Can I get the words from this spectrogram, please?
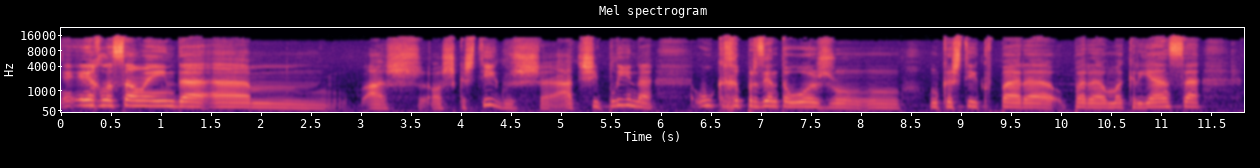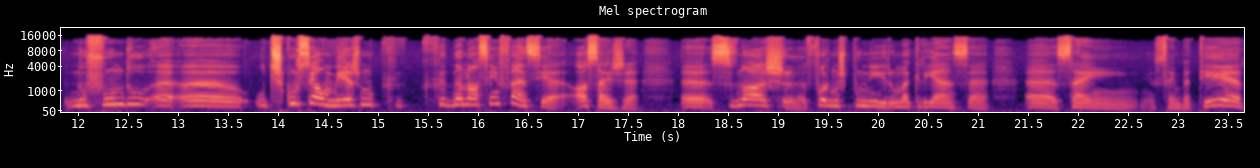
Em relação ainda um, aos, aos, castigos, à disciplina, o que representa hoje um, um castigo para, para uma criança, no fundo, uh, uh, o discurso é o mesmo que, que na nossa infância. Ou seja, uh, se nós formos punir uma criança sem, sem bater,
